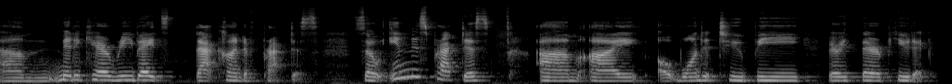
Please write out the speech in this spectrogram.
um, Medicare rebates, that kind of practice. So in this practice, um, I uh, want it to be very therapeutic.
